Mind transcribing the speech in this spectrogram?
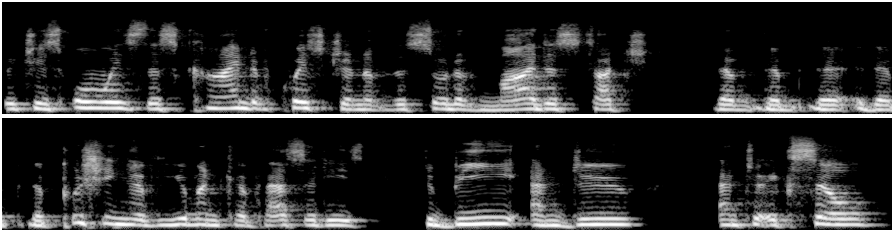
which is always this kind of question of the sort of Midas touch, the, the, the, the pushing of human capacities to be and do and to excel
